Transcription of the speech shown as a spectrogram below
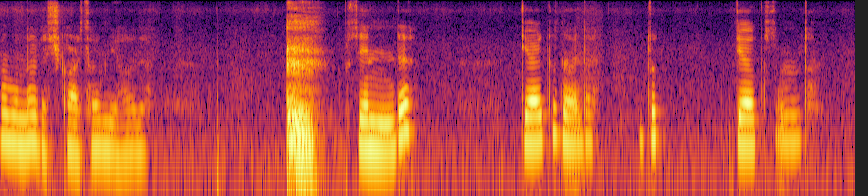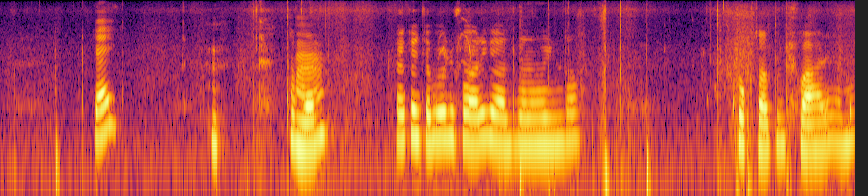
Ha, bunları da çıkartalım yani. Senin de. Gel kız nerede? Bu da gel kızım da. Gel. Tamam. Arkadaşlar böyle fare geldi bana oyunda. Çok tatlı bir fare ama.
